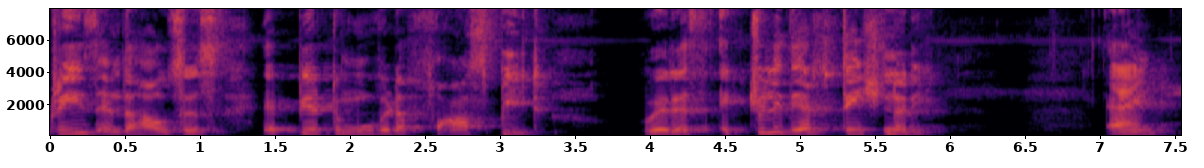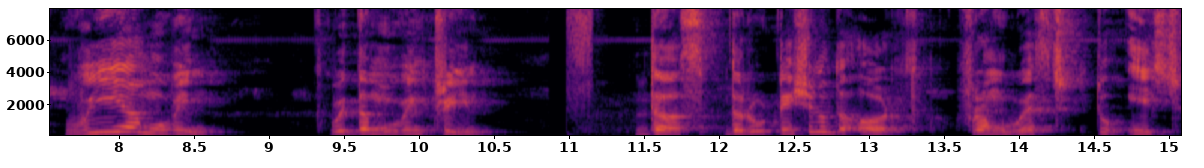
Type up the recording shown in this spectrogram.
trees and the houses appear to move at a fast speed, whereas actually they are stationary. And we are moving with the moving train. Thus, the rotation of the earth from west to east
